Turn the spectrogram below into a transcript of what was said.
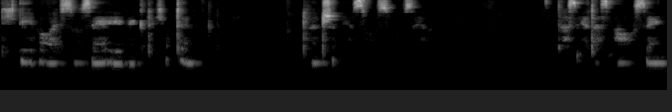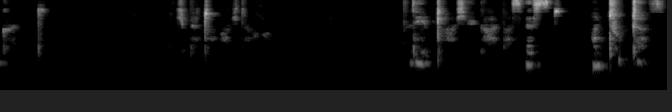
Ich liebe euch so sehr ewiglich und inniglich und wünsche mir so sehr ihr das auch sehen könnt. Ich bitte euch darum. Liebt euch, egal was ist, und tut das,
